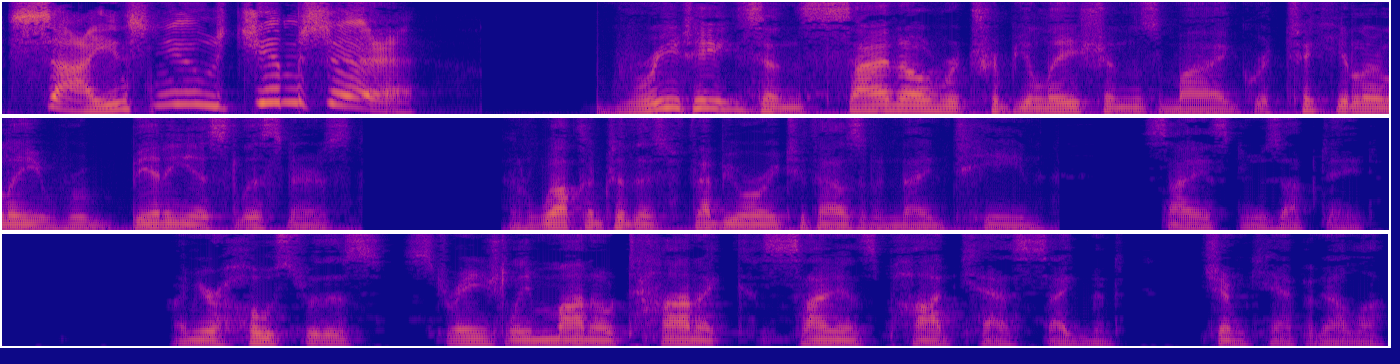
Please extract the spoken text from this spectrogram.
science news, Jim, sir. Greetings and sino-retribulations, my graticularly rubinious listeners, and welcome to this February 2019 Science News Update. I'm your host for this strangely monotonic science podcast segment, Jim Campanella.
